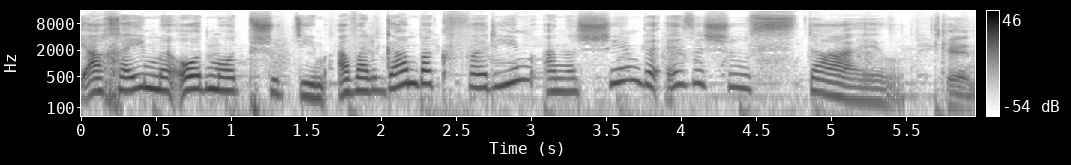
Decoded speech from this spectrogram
החיים מאוד מאוד פשוטים, אבל גם בכפרים אנשים באיזשהו סטייל. כן.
